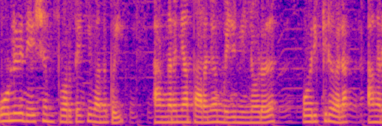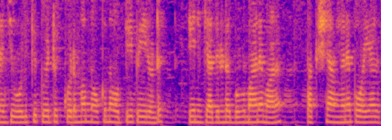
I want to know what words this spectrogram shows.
ഉള്ളിലെ ദേഷ്യം പുറത്തേക്ക് വന്നു പോയി അങ്ങനെ ഞാൻ പറഞ്ഞോ മിഴി നിന്നോട് ഒരിക്കലുമല്ല അങ്ങനെ ജോലിക്ക് പോയിട്ട് കുടുംബം നോക്കുന്ന ഒത്തിരി പേരുണ്ട്. എനിക്ക് അതിനോട് ബഹുമാനമാണ്. പക്ഷെ അങ്ങനെ പോയാൽ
